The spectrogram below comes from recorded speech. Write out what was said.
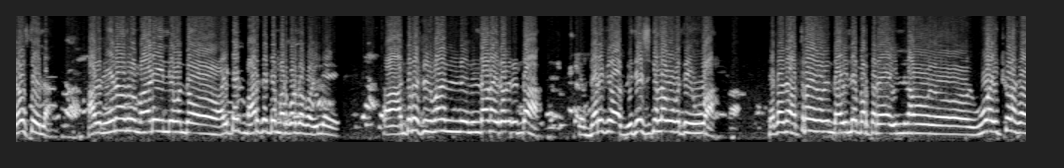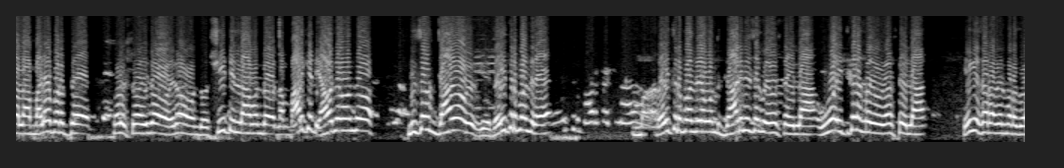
ವ್ಯವಸ್ಥೆ ಇಲ್ಲ. ಅದನ್ನ ಏನಾದ್ರು ಮಾಡಿ ಇಲ್ಲಿ ಒಂದು ಹೈಟೆಕ್ ಮಾರ್ಕೆಟ್ ಮಾಡ್ಕೊಡ್ಬೇಕು ಇಲ್ಲಿ ಅಂತಾರಾಷ್ಟ್ರೀಯ ವಿಮಾನ ನಿಲ್ದಾಣ ಇರೋದ್ರಿಂದ ಬೇರೆ ವಿದೇಶಕ್ಕೆಲ್ಲ ಹೋಗುತ್ತೆ ಈ ಹೂವು. ಯಾಕಂದ್ರೆ ಹತ್ರ ಇರೋದ್ರಿಂದ ಇಲ್ಲೇ ಬರ್ತಾರೆ. ಇಲ್ಲಿ ನಾವು, ಹೂವು ಇಟ್ಕೊಳಕ್ಕಾಗಲ್ಲ, ಮಳೆ ಬರುತ್ತೆ. ಇದು ಏನೋ ಒಂದು ಶೀಟ್ ಇಲ್ಲ, ಒಂದು ನಮ್ಮ ಮಾರ್ಕೆಟ್ ಯಾವುದೇ ಒಂದು ನಿಲ್ಸೋಕ್ ಜಾಗ ರೈತರು ಬಂದ್ರೆ ರೈತರು ಬಂದ್ರೆ ಒಂದು ಗಾಡಿ ನಿಲ್ಸಕ್ ವ್ಯವಸ್ಥೆ ಇಲ್ಲ, ಹೂವು ಇಟ್ಕೊಳಕ್ ವ್ಯವಸ್ಥೆ ಇಲ್ಲ. ಹೇಗೆ ಸರ್ ನಾವೇನ್ ಮಾಡೋದು?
